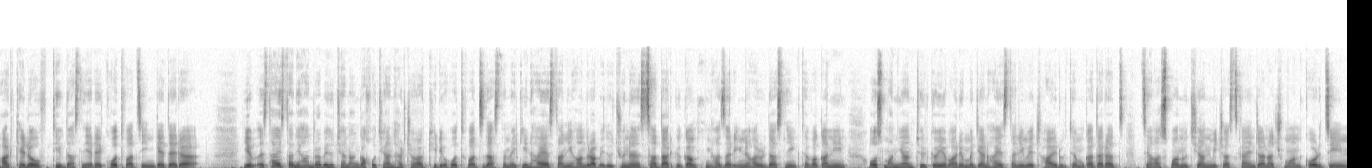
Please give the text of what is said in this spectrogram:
հարկելով թիվ 13 հոդվածին գեդերը եւ ըստ Հայաստանի Հանրապետության անկախության հռչակագիրի հոդված 11-ին Հայաստանի Հանրապետությունը սադար կգանքնի 1915 թվականին Օսմանյան Թուրքիա եւ Արեմեդյան Հայաստանի մեջ հայրութեմ գդարած ցեղասպանության միջազգային ճանաչման կորձին։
